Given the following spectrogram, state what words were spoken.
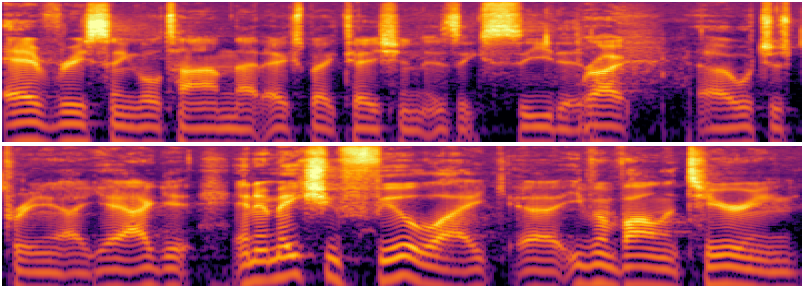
every single time that expectation is exceeded, Right. uh, which is pretty. Uh, yeah, I get, and it makes you feel like uh, even volunteering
